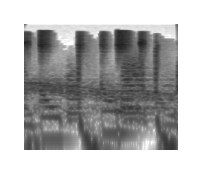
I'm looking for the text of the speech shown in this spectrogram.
Música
